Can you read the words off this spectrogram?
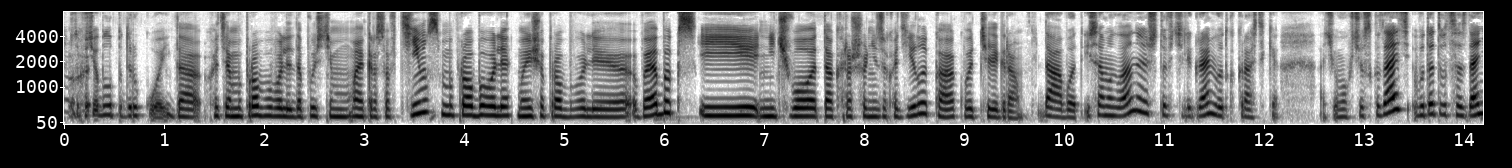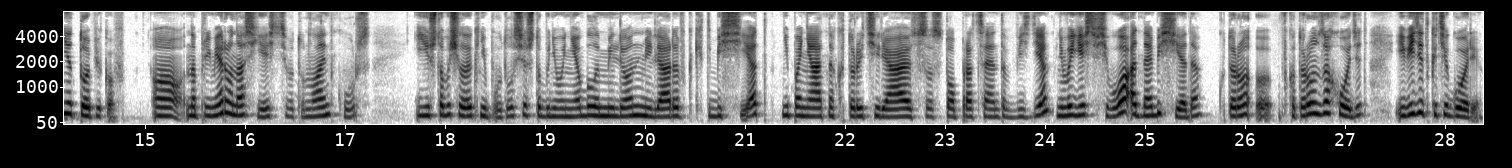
бы... чтобы все было под рукой. Да, хотя мы пробовали, допустим, Microsoft Teams мы пробовали, мы еще пробовали WebEx, и ничего так хорошо не заходило, как вот Telegram. Да, вот. И самое главное, что в Телеграме, вот как раз-таки, о чем я хочу сказать, вот это вот создание топиков. А, например, у нас есть вот онлайн-курс, и чтобы человек не путался, чтобы у него не было миллион миллиардов каких-то бесед непонятных, которые теряются сто процентов везде. У него есть всего одна беседа, э, в которую он заходит и видит категории.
